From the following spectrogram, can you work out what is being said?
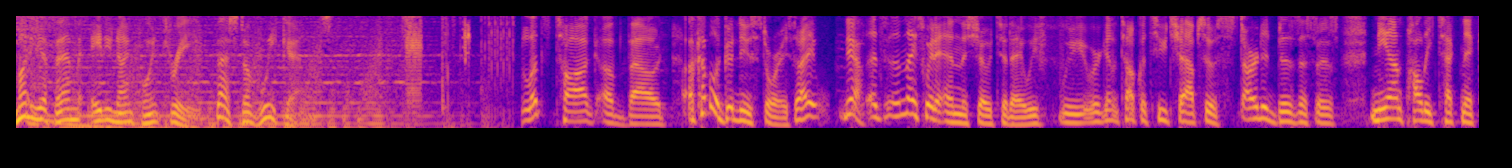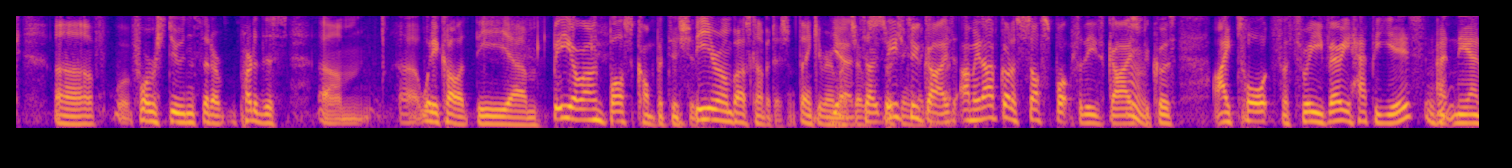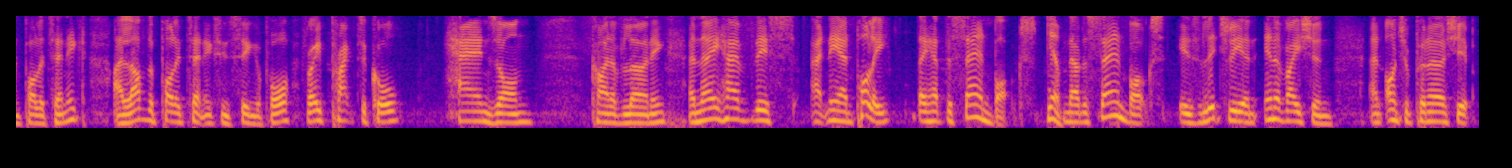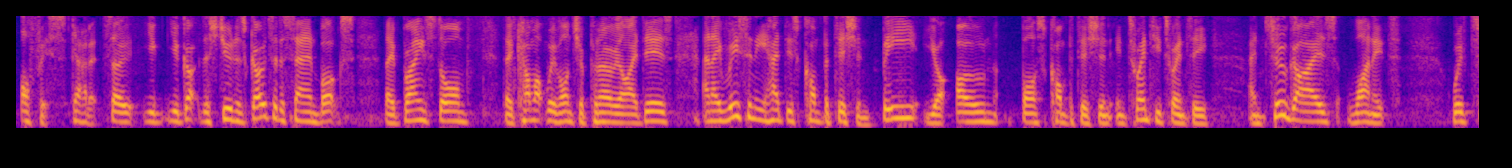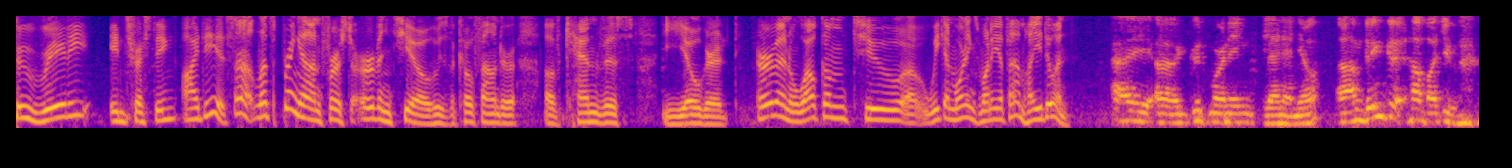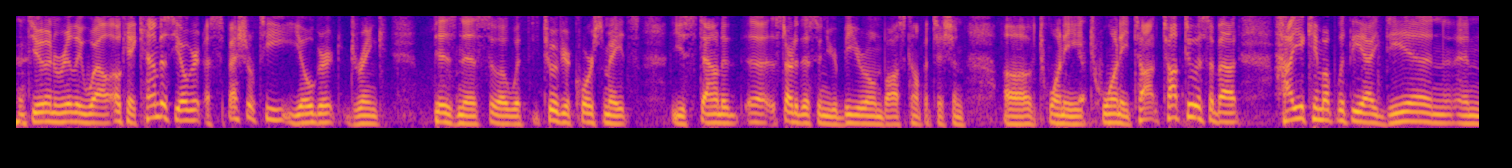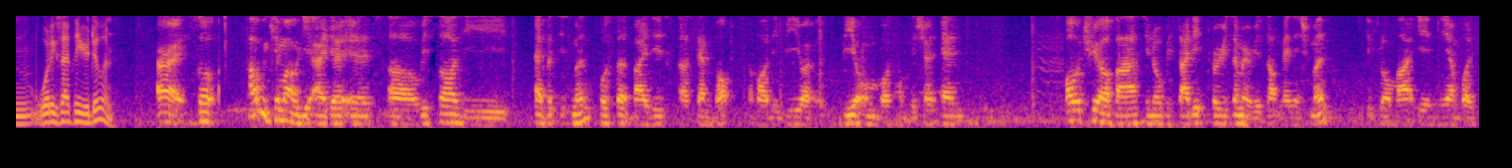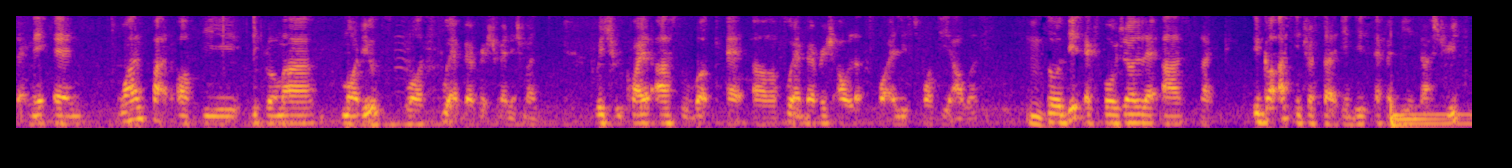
Money FM 89.3, best of weekends. Let's talk about a couple of good news stories, right? Yeah. It's a nice way to end the show today. We've, we, we're going to talk with two chaps who have started businesses, Ngee Ann Polytechnic, uh, f- former students that are part of this, um, uh, what do you call it? The um, Be your own boss competition. Be Your Own Boss competition. Thank you very yeah, much. I so these two guys. I mean, I've got a soft spot for these guys Hmm. because I taught for three very happy years Mm-hmm. at Ngee Ann Polytechnic. I love the polytechnics in Singapore, very practical, hands on kind of learning. And they have this at Ngee Ann Poly, they have the sandbox. Yeah. Now, the sandbox is literally an innovation and entrepreneurship office. Got it. So you, you got the students go to the sandbox, they brainstorm, they come up with entrepreneurial ideas, and they recently had this competition, Be Your Own Boss competition in 2020, and two guys won it with two really interesting ideas. Uh, let's bring on first Irvin Teo, who's the co-founder of Canvas Yogurt. Irvin, welcome to uh, Weekend Mornings Money FM. How you doing? Hi, uh, good morning, Glenn and Neil. Uh, I'm doing good. How about you? Doing really well. Okay, Canvas Yogurt, a specialty yogurt drink business uh, with two of your course mates. You started uh, started this in your Be Your Own Boss competition of 2020. Talk talk to us about how you came up with the idea and, and what exactly you're doing. All right. So how we came up with the idea is uh, we saw the advertisement posted by this uh, sandbox about the Be Your, Be Your Own Boss competition, and all three of us, you know, we studied tourism and resort management diploma in Nanyang Polytechnic, and one part of the diploma modules was food and beverage management, which required us to work at uh, food and beverage outlets for at least 40 hours. So this exposure let us like it got us interested in this F&B industry,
